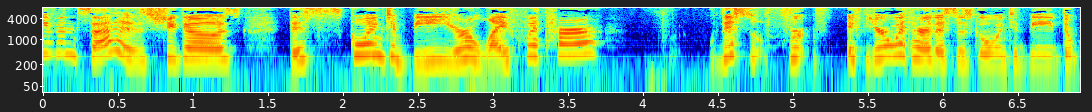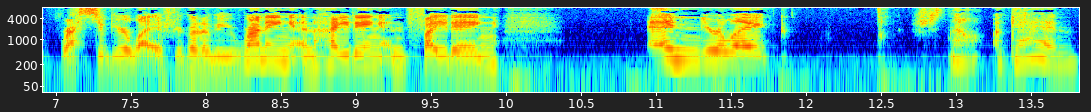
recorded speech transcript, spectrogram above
even says she goes, "This is going to be your life with her." This, for, if you're with her, this is going to be the rest of your life. You're going to be running and hiding and fighting, and you're like, she's not again.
